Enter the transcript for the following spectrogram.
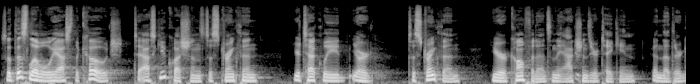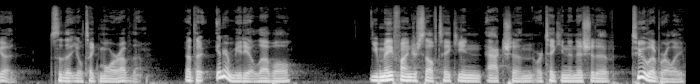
So at this level, we ask the coach to ask you questions to strengthen your tech lead or to strengthen your confidence in the actions you're taking and that they're good so that you'll take more of them. At the intermediate level, you may find yourself taking action or taking initiative too liberally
